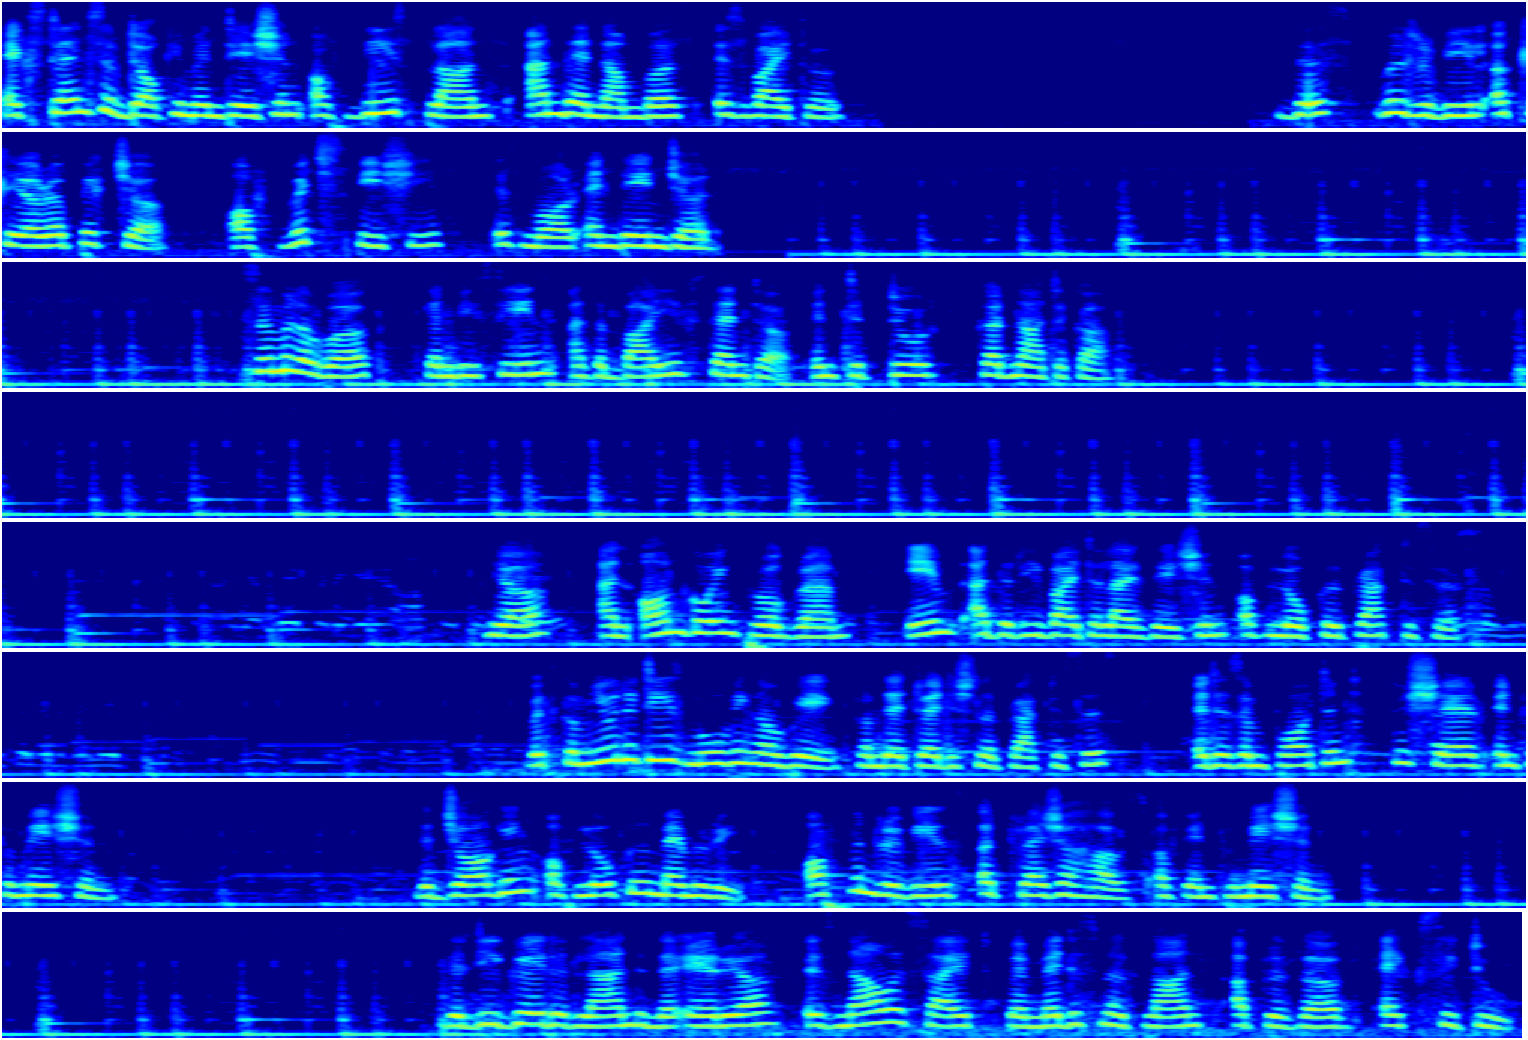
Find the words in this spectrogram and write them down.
Extensive documentation of these plants and their numbers is vital. This will reveal a clearer picture of which species is more endangered. Similar work can be seen at the Baif Center in Tiptur, Karnataka. Here, an ongoing program aims at the revitalization of local practices. With communities moving away from their traditional practices, it is important to share information. The jogging of local memory often reveals a treasure house of information. The degraded land in the area is now a site where medicinal plants are preserved ex situ.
